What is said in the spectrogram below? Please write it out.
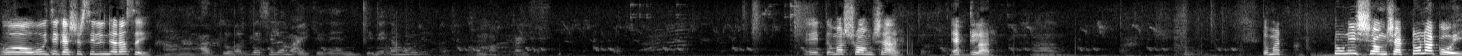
ও ওই যে গ্যাসের সিলিন্ডার আছে? হ্যাঁ, এই তোমার সংসার একলার? হ্যাঁ। তোমার টুনির সংসার টোনা কই?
